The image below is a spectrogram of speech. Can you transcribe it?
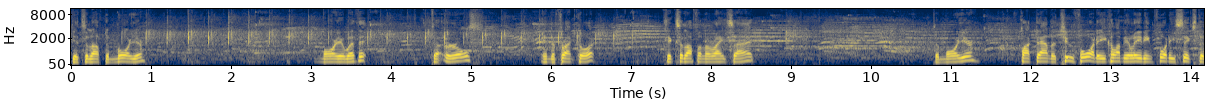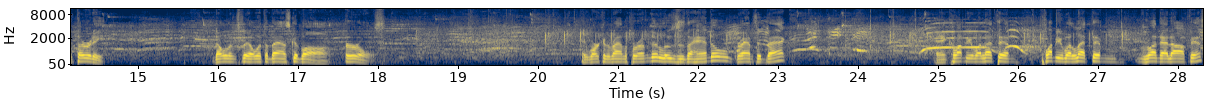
Gets it off to Moyer. Moyer with it to Earls in the front court. Kicks it off on the right side to Moyer. Clock down to 240. Columbia leading 46 to 30. Nolensville with the basketball. Earls. They work it around the perimeter, loses the handle, grabs it back. And Columbia will let them Columbia will let them run that offense,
